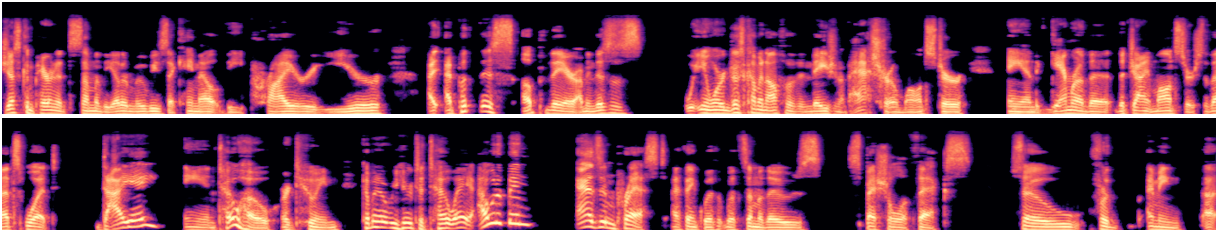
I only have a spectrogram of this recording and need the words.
just comparing it to some of the other movies that came out the prior year, I, I put this up there. I mean, this is you know, we're just coming off of Invasion of Astro Monster, and Gamera the, the giant monster. So that's what Daiei and Toho are doing. Coming over here to Toei, I would have been as impressed, I think, with, with some of those special effects. So for, I mean, uh,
